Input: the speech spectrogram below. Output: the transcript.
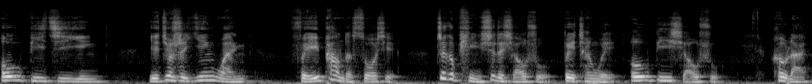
OB 基因，也就是英文“肥胖”的缩写。这个品系的小鼠被称为 OB 小鼠。后来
